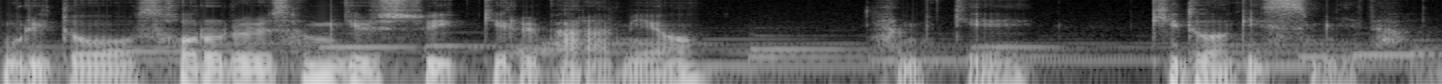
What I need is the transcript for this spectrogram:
우리도 서로를 섬길 수 있기를 바라며 함께 기도하겠습니다.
